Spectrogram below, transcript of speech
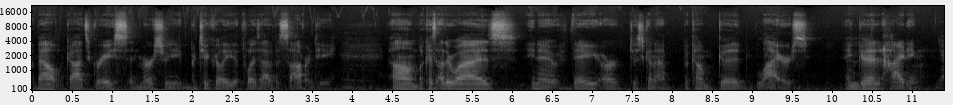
about God's grace and mercy, mm-hmm. particularly that flows out of His sovereignty, mm-hmm. um, because otherwise, you know, they are just going to become good liars and good at hiding. Yeah.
